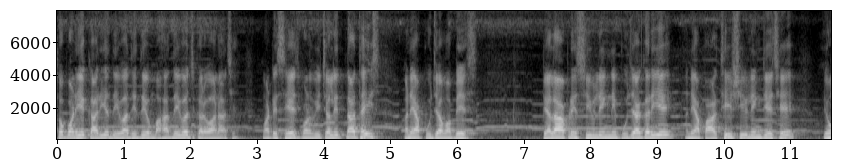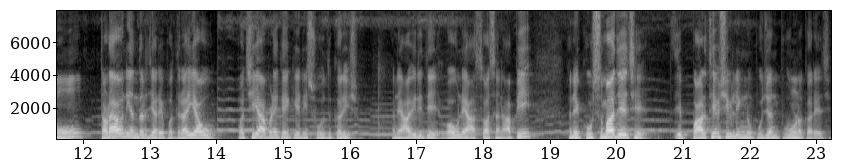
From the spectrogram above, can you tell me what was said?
તો પણ એ કાર્ય દેવાધિદેવ મહાદેવ જ કરવાના છે. માટે સહેજ પણ વિચલિત ના થઈશ અને આ પૂજામાં બેસ. પહેલાં આપણે શિવલિંગની પૂજા કરીએ અને આ પાર્થિવ શિવલિંગ જે છે, એ હું તળાવની અંદર જ્યારે પધરાઈ આવું, પછી આપણે કંઈક એની શોધ કરીશું. અને આવી રીતે વહુને આશ્વાસન આપી અને કુસુમા જે છે એ પાર્થિવ શિવલિંગનું પૂજન પૂર્ણ કરે છે.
